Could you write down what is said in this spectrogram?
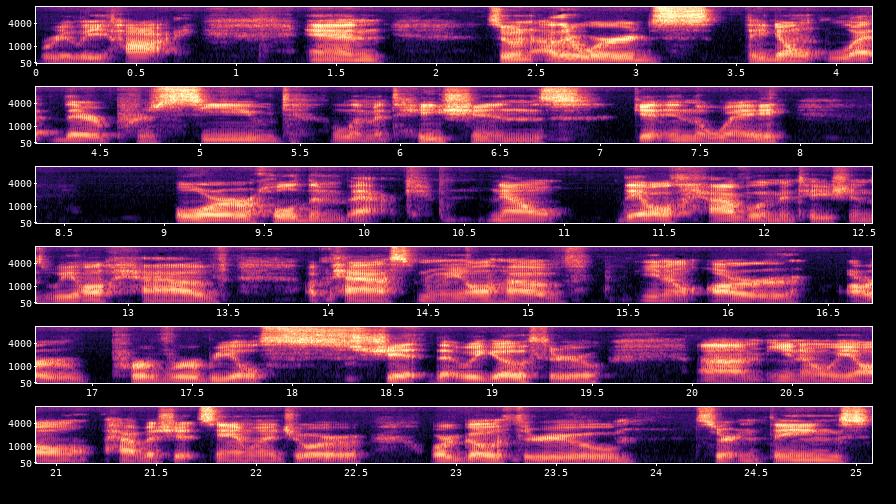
really high. And so, in other words, they don't let their perceived limitations get in the way or hold them back. Now, they all have limitations. We all have a past and we all have, you know, our our proverbial shit that we go through. Um, you know, we all have a shit sandwich or or go through certain things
